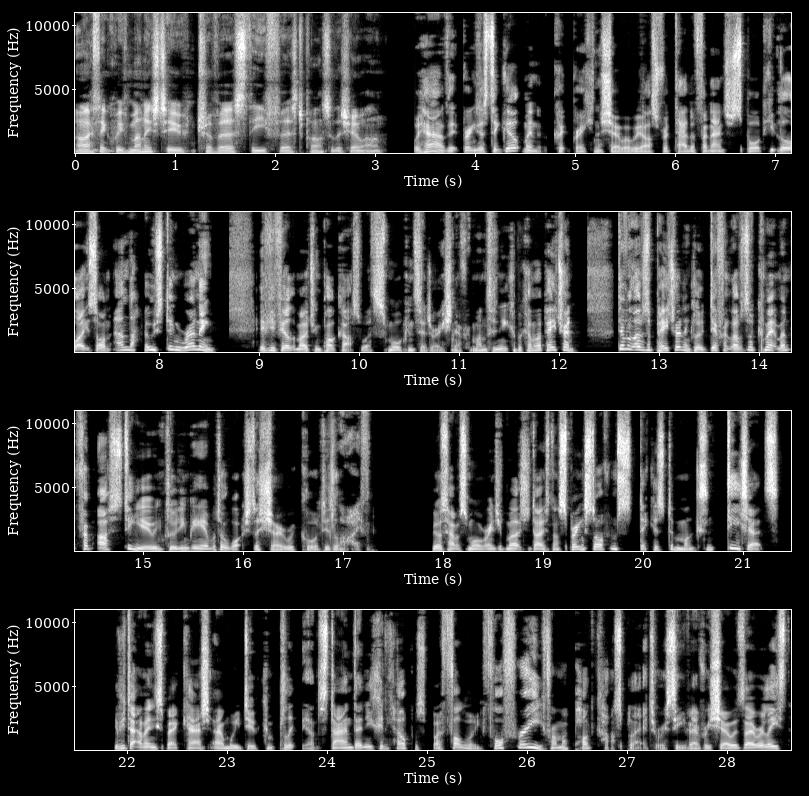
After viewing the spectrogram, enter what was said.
I think we've managed to traverse the first part of the show, Alan. We have. It brings us to Giltman, a quick break in the show where we ask for a tad of financial support, keep the lights on, and the hosting running. If you feel that Motoring Podcast worth small consideration every month, then you can become a patron. Different levels of patron include different levels of commitment from us to you, including being able to watch the show recorded live. We also have a small range of merchandise in our spring store, from stickers to mugs and t-shirts. If you don't have any spare cash, and we do completely understand, then you can help us by following for free from a podcast player to receive every show as they're released,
